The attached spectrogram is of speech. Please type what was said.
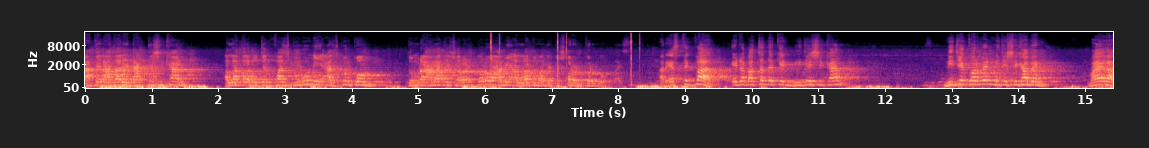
রাতের আধারে ডাকতে শিখান। আল্লাহ তালা বলছেন ফাজ কুরুনি আজকুর কম তোমরা আমাকে স্মরণ করো, আমি আল্লাহ তোমাদেরকে স্মরণ করব। আর ইস্তেগফার, এটা বাচ্চাদেরকে নিজে শিখান নিজে করবেন, নিজে শেখাবেন। মায়েরা,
